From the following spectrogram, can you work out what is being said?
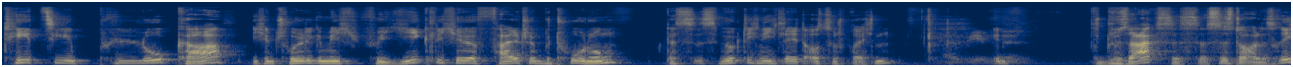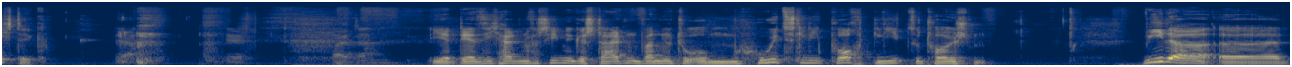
Tezcatlipoca, ich entschuldige mich für jegliche falsche Betonung, das ist wirklich nicht leicht auszusprechen. Wem In-? Du sagst es, das ist doch alles richtig. Ja, okay. Weiter? Ja, der sich halt in verschiedene Gestalten wandelte, um Huitli Pochtli zu täuschen. Wieder äh,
